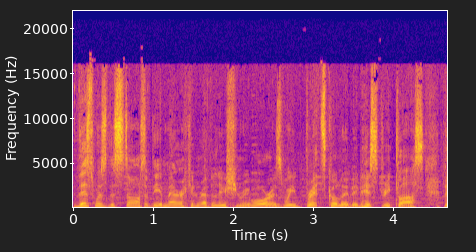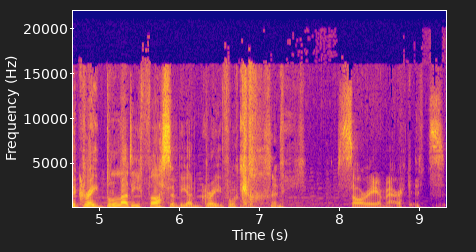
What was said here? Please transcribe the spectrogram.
This was the start of the American Revolutionary War, as we Brits call it in history class, the great bloody fuss of the ungrateful colony. Sorry, Americans.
